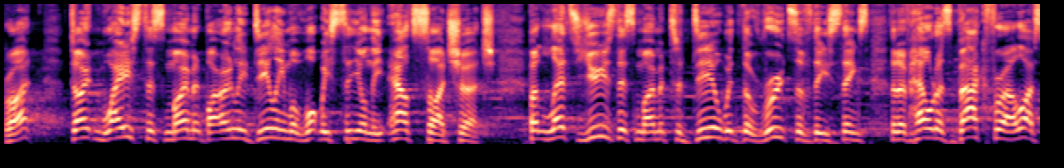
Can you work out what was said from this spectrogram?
right? Don't waste this moment by only dealing with what we see on the outside, church. But let's use this moment to deal with the roots of these things that have held us back for our lives.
